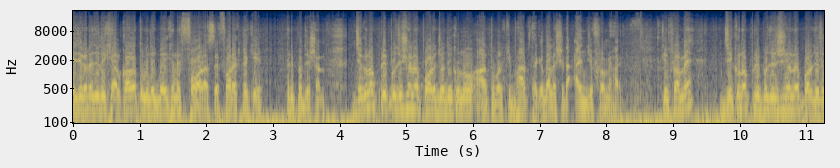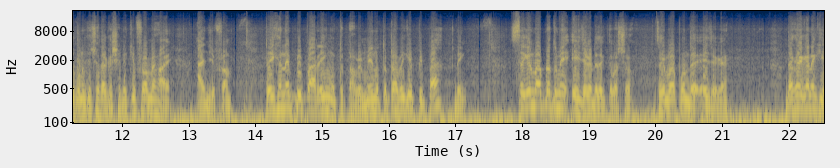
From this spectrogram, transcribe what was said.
এই জায়গাটা যদি খেয়াল করো, তুমি দেখবে এখানে ফর আছে। ফর একটা কি? প্রিপোজিশন যে কোনো প্রিপোজিশনের পরে যদি কোনো তোমার কি ভার্ব থাকে, তাহলে সেটা আইনজি ফর্মে হয়। কি ফর্মে যে কোনো প্রিপোজিশনের পর যদি কোনো কিছু থাকে, সেটা কি ফর্মে হয়? আইনজি ফর্ম তো এখানে প্রিপারিং উত্তরটা হবে। মেন উত্তরটা হবে কি? প্রিপারিং সেকেন্ড ভার্বটা তুমি এই জায়গাটা দেখতে পাচ্ছ। সেকেন্ড ভার্ব কোন এই জায়গায়। দেখো এখানে কি?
